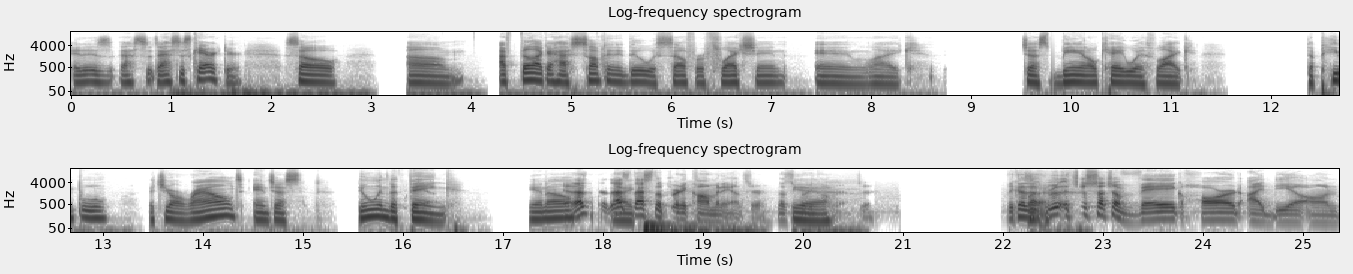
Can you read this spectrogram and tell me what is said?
it is that's that's his character. So, um, I feel like it has something to do with self reflection and like just being okay with like the people that you're around and just doing the thing. You know, Yeah, that's that's like- that's the pretty common answer. That's a pretty Yeah. common answer. Because But- it's really, it's just such a vague, hard idea on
